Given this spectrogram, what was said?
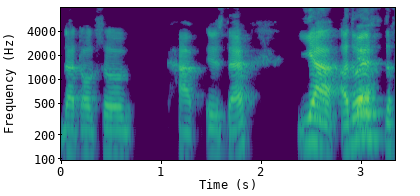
that also have is there yeah otherwise the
